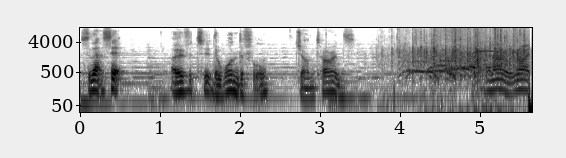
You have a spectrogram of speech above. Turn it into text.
So that's it. Over to the wonderful Jon Torrens. Hello, right.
